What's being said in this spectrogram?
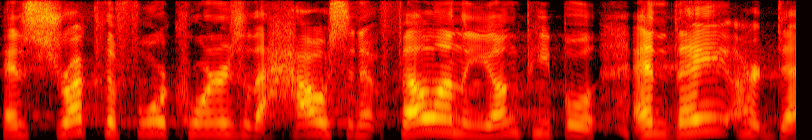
and struck the four corners of the house, and it fell on the young people, and they are dead.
